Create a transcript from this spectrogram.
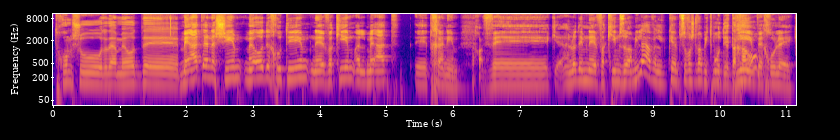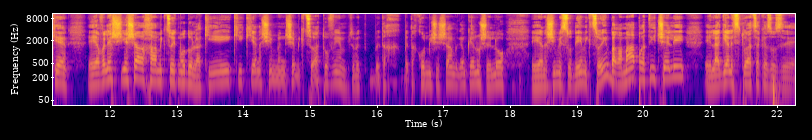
תחום שהוא, אתה יודע, מאוד... אה, מעט אנשים מאוד איכותיים נאבקים על מעט תכנים. נכון. ואני לא יודע אם נאבקים זו המילה, אבל כן, בסופו של דבר מתמודדים. וכולי, כן. אה, אבל יש, יש הערכה מקצועית מאוד גדולה, כי, כי, כי אנשים אנשי מקצוע טובים, בטח, בטח כל מי ששם וגם כאלו שלא, אה, אנשים יסודיים מקצועיים. ברמה הפרטית שלי, אה, להגיע לסיטואציה כזו זה,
